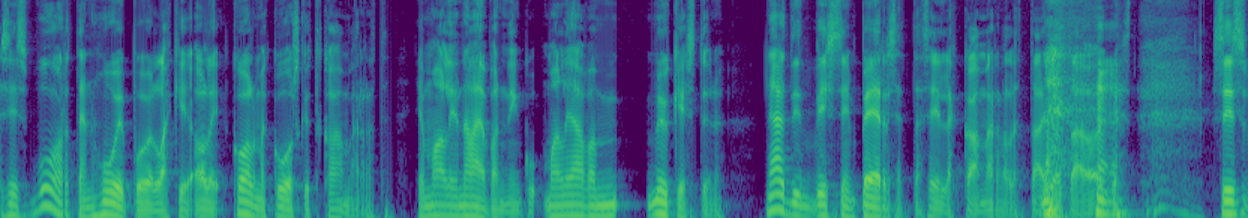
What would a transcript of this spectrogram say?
siis vuorten huipuillakin oli 360-kamerat ja mä olin aivan, niin kuin, mä olin aivan mykistynyt. Näytin vissiin persettä sille kameralle tai jotain oikeasti. Siis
